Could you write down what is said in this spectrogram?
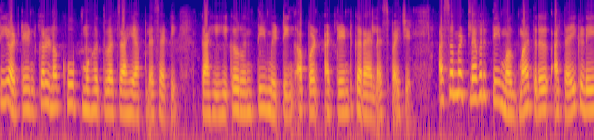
ती अटेंड करणं खूप महत्त्वाचं आहे आपल्यासाठी. काहीही करून ती मीटिंग आपण अटेंड करायलाच पाहिजे. असं म्हटल्यावरती मग मात्र आता इकडे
